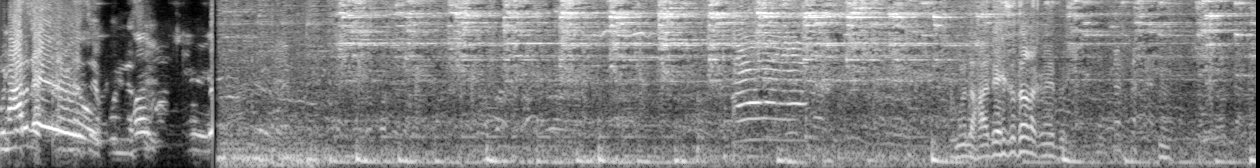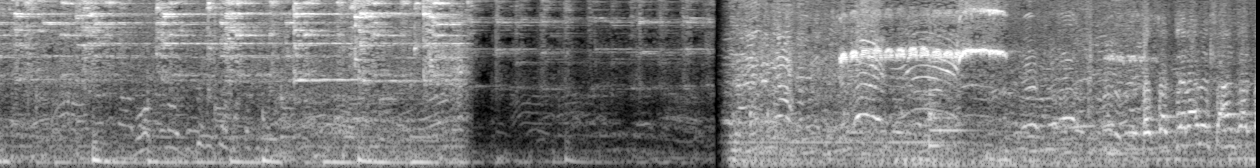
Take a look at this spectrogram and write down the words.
मार्ग आहे. पुण्याचे. मला हा द्यायचा धडक नाही तर तर सत्याने सांगत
